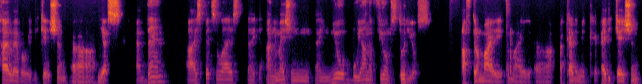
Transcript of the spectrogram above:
high level education uh, yes. And then i specialized uh, animation in, in Nu Boyana film studios after my my uh, academic education.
